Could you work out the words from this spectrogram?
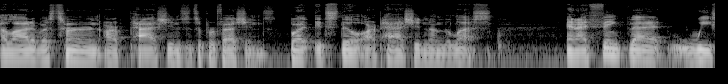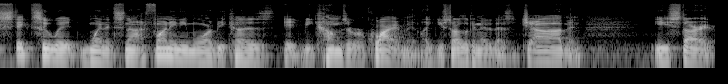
a lot of us turn our passions into professions, but it's still our passion nonetheless. And I think that we stick to it when it's not fun anymore because it becomes a requirement. Like you start looking at it as a job and you start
